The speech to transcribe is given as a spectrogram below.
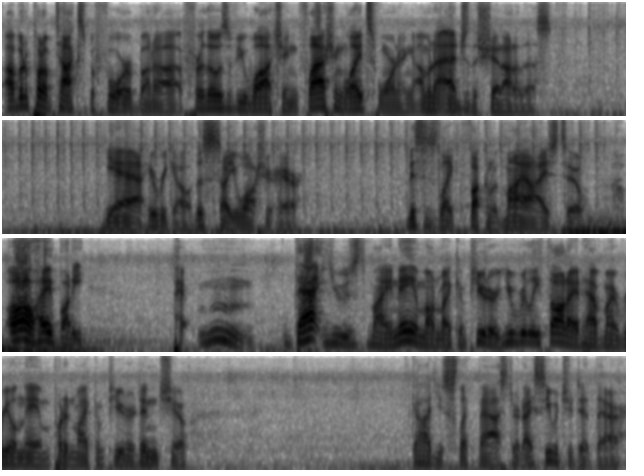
I'm going to put up text before, but uh, for those of you watching, flashing lights warning, I'm going to edge the shit out of this. Yeah, here we go. This is how you wash your hair. This is like fucking with my eyes, too. Oh, hey, buddy. Mmm, that used my name on my computer. You really thought I'd have my real name put in my computer, didn't you? God, you slick bastard. I see what you did there.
